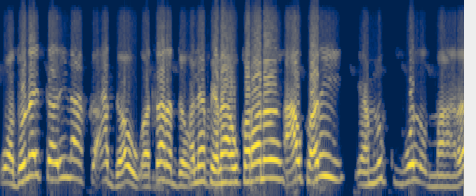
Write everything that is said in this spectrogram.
વધો નહીં કરી નાખ. આ જવું અત્યારે જ જવું અલે પેલા આવું કરો ને. આવ ખરી એમનું બોલ મારે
